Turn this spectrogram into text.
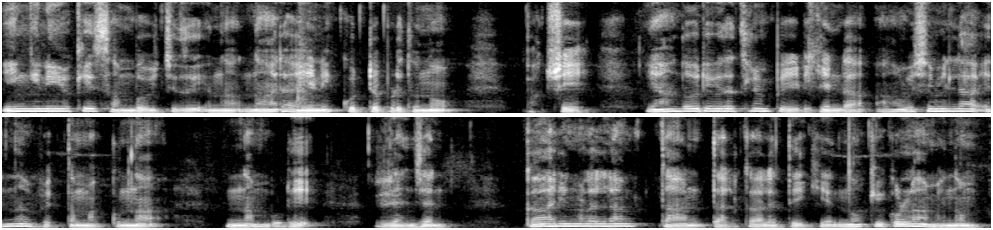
ഇങ്ങനെയൊക്കെ സംഭവിച്ചത് എന്ന് നാരായണി കുറ്റപ്പെടുത്തുന്നു. പക്ഷേ യാതൊരു വിധത്തിലും പേടിക്കേണ്ട ആവശ്യമില്ല എന്ന് വ്യക്തമാക്കുന്ന നമ്മുടെ രഞ്ജൻ കാര്യങ്ങളെല്ലാം താൻ തൽക്കാലത്തേക്ക് നോക്കിക്കൊള്ളാമെന്നും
